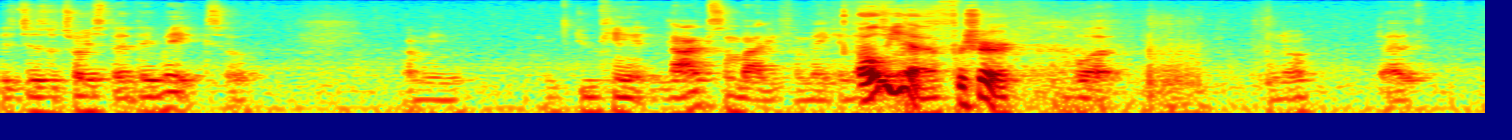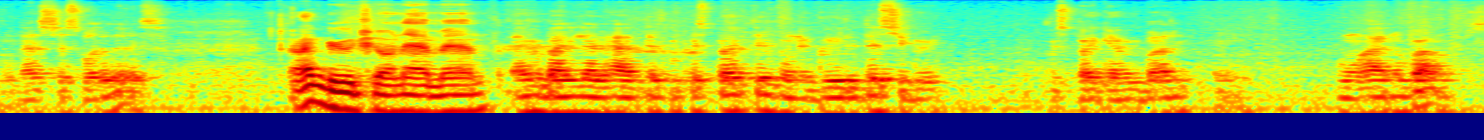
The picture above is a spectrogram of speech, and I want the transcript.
It's just a choice that they make. So I mean, you can't knock somebody for making that Oh choice, yeah, for sure. But you know, that that's just what it is. I agree with you on that, man. Everybody gotta have different perspective and agree to disagree. Respect everybody and we won't have no problems.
